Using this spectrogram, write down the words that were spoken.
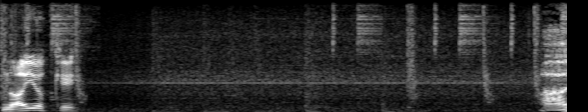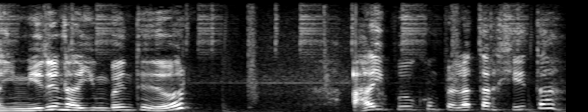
¿No hay o qué? Ay, miren, hay un vendedor. Ay, puedo comprar la tarjeta.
